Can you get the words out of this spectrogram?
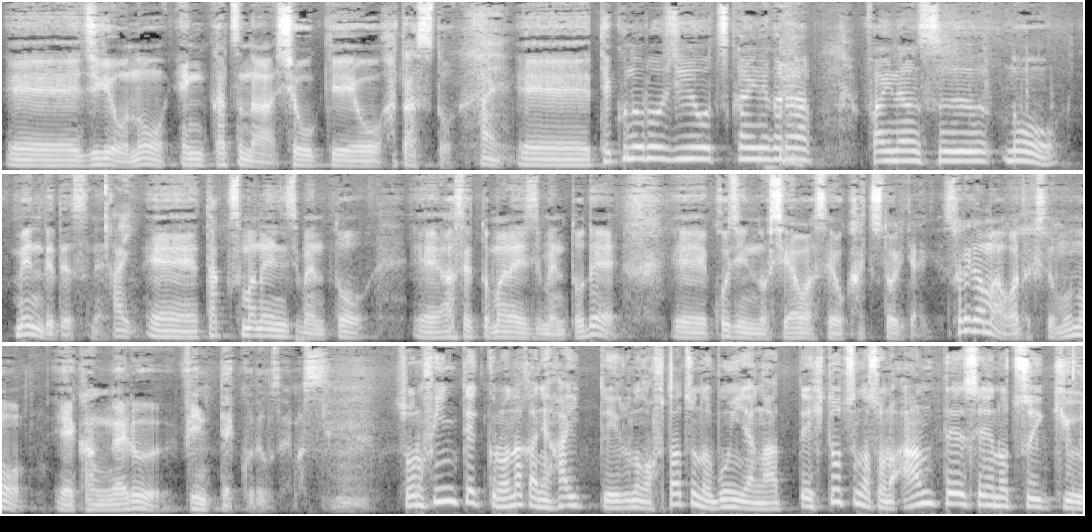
えー、事業の円滑な承継を果たすと、はい、えー、テクノロジーを使いながら、ファイナンスの面でですね、はい、えー、タックスマネジメント、えー、アセットマネジメントで、えー、個人の幸せを勝ち取りたい。それがまあ私どもの、えー、考えるフィンテックでございます。うん、そのフィンテックの中に入っているのが2つの分野があって、1つがその安定性の追求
